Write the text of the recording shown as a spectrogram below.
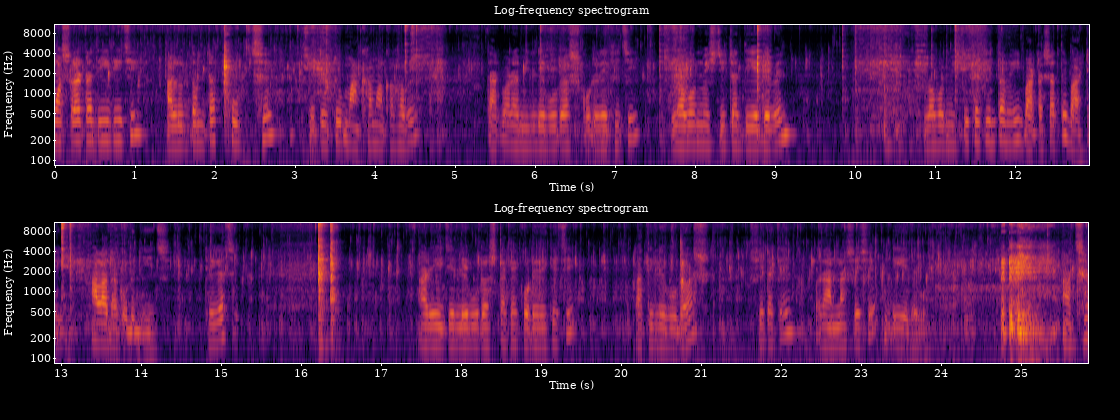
মশলাটা দিয়ে দিয়েছি। আলুর দমটা ফুটছে। এটা একটু মাখা মাখা হবে। তারপর আমি লেবু রস করে রেখেছি। লবণ মিষ্টিটা দিয়ে দেবেন। লবণ মিষ্টিটা কিন্তু আমি বাটার সাথে বাটি, আলাদা করে দিয়েছি, ঠিক আছে? আর এই যে লেবু রসটাকে করে রেখেছি, পাতি লেবু রস, সেটাকে রান্না শেষে দিয়ে দেব। আচ্ছা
